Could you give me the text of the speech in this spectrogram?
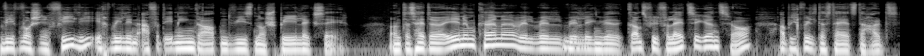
wie wahrscheinlich viele, ich will ihn einfach in irgendeiner Art und Weise noch spielen sehen. Und das hätte er eh nicht können, weil, weil, weil irgendwie ganz viele Verletzungen und so. Aber ich will, dass der jetzt halt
